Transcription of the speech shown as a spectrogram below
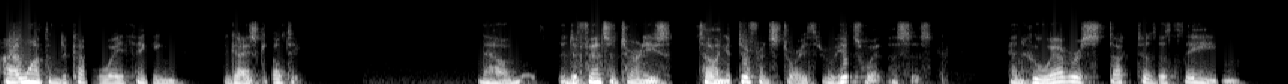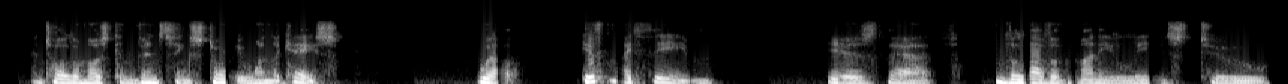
I want them to come away thinking the guy's guilty. Now, the defense attorney's telling a different story through his witnesses. And whoever stuck to the theme and told the most convincing story won the case. Well, if my theme is that the love of money leads to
